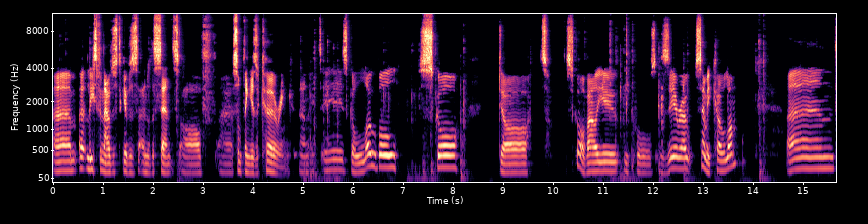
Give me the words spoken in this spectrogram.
Um, at least for now, just to give us another sense of uh, something is occurring. And it is global score dot score value equals zero semicolon. And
